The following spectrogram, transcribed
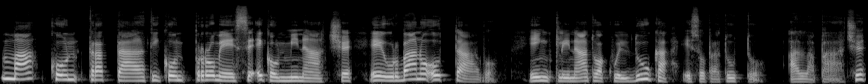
ma con trattati, con promesse e con minacce, e Urbano VIII, inclinato a quel duca e soprattutto alla pace,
